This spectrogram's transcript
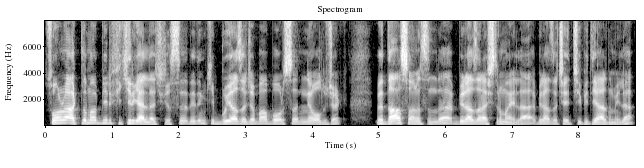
Sonra aklıma bir fikir geldi açıkçası. Dedim ki bu yaz acaba borsa ne olacak? Ve daha sonrasında biraz araştırmayla, biraz da ChatGPT yardımıyla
